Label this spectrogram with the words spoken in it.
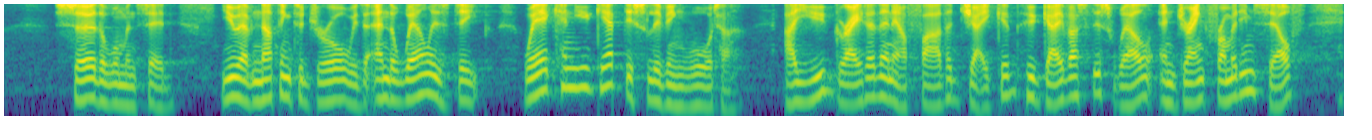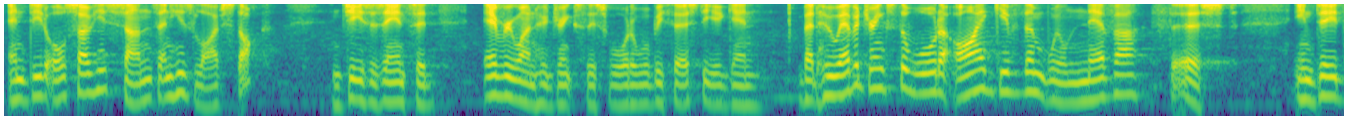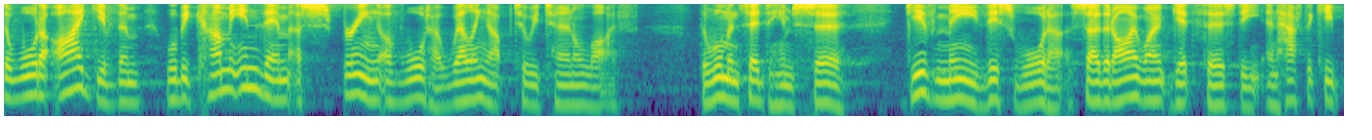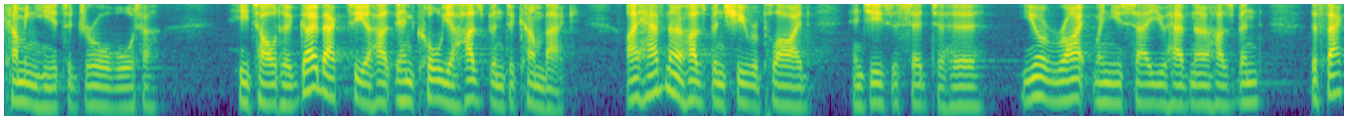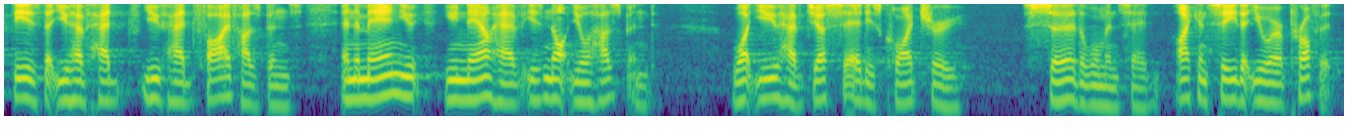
Sir, the woman said, You have nothing to draw with, and the well is deep. Where can you get this living water? Are you greater than our father Jacob, who gave us this well and drank from it himself, and did also his sons and his livestock? And Jesus answered, Everyone who drinks this water will be thirsty again. But whoever drinks the water I give them will never thirst. Indeed, the water I give them will become in them a spring of water welling up to eternal life. The woman said to him, Sir, give me this water so that I won't get thirsty and have to keep coming here to draw water. He told her, Go back to your hu- and call your husband to come back. I have no husband, she replied. And Jesus said to her, You're right when you say you have no husband. The fact is that you have had, you've had five husbands, and the man you, you now have is not your husband. What you have just said is quite true. Sir, the woman said, I can see that you are a prophet.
